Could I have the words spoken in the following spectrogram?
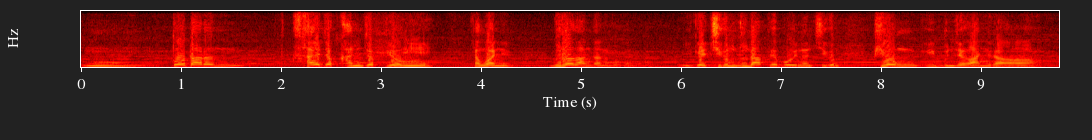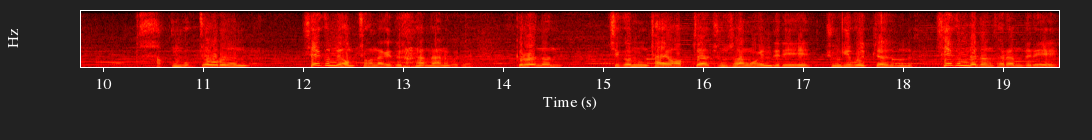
음, 또 다른 사회적 간접 비용이 장관님 늘어난다는 거잖아요. 이게 지금 눈앞에 보이는 지금 비용이 문제가 아니라 다 궁극적으로는 세금이 엄청나게 늘어난다는 거잖아요. 그러는 지금 자영업자 중소상공인들이 중기부 입장에서 보면 세금 내던 사람들이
